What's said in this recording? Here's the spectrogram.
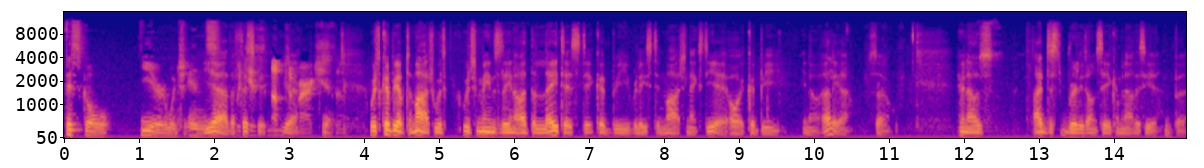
fiscal year, which ends. yeah the Which fiscal is up yeah to March. Yeah. So. which could be up to March, which which means you know at the latest it could be released in March next year, or it could be you know earlier. So who knows? I just really don't see it coming out this year, but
